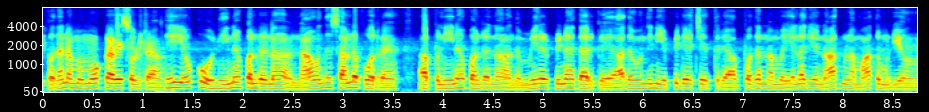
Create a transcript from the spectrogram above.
இப்போதான் நம்ம மோக்காவே சொல்கிறான் ஏ யோகோ நீ என்ன பண்ணுறேன்னா நான் வந்து சண்டை போடுறேன். அப்போ நீ என்ன பண்ணுறேன்னா அந்த மிரர் பின்னாடி தான் இருக்குது அதை வந்து நீ எப்படியா எடுத்துரு அப்போ தான் நம்ம எல்லாரையும் நார்மலாக மாற்ற முடியும்.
